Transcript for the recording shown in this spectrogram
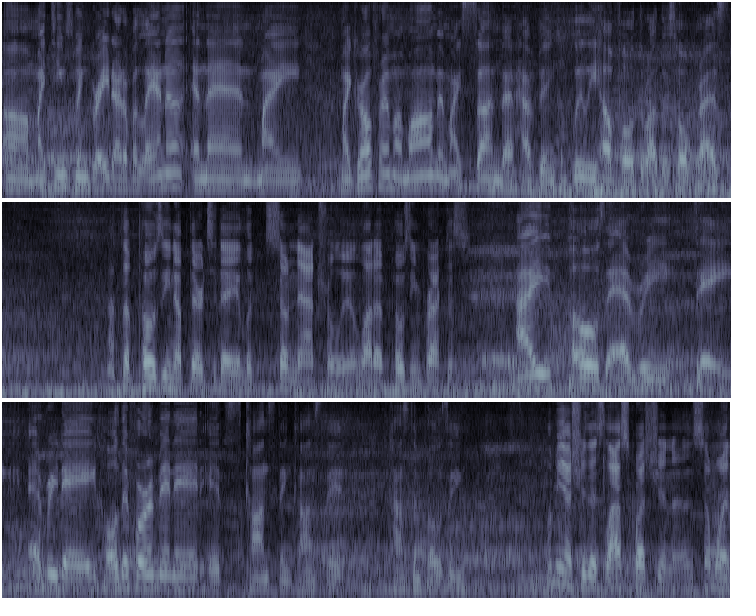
Um, my team's been great out of Atlanta, and then my my girlfriend, my mom, and my son that have been completely helpful throughout this whole press. Not the posing up there today. It looked so natural. A lot of posing practice. I pose every day, every day. Hold it for a minute. It's constant, constant, constant posing. Let me ask you this last question. Someone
